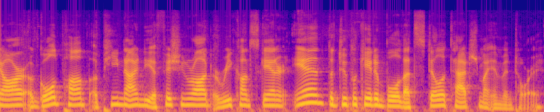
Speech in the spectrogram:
AR, a gold pump, a P90, a fishing rod, a recon scanner, and the duplicated bull that's still attached to my inventory.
